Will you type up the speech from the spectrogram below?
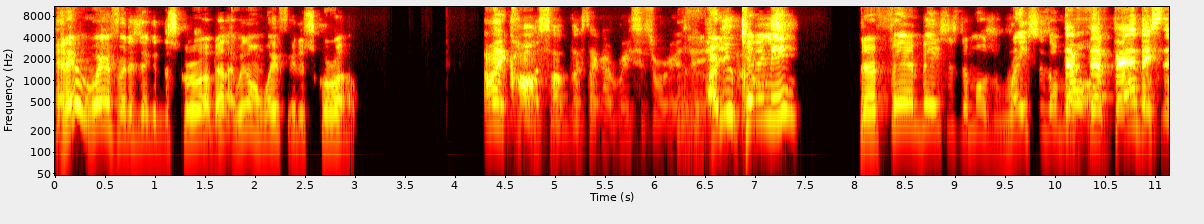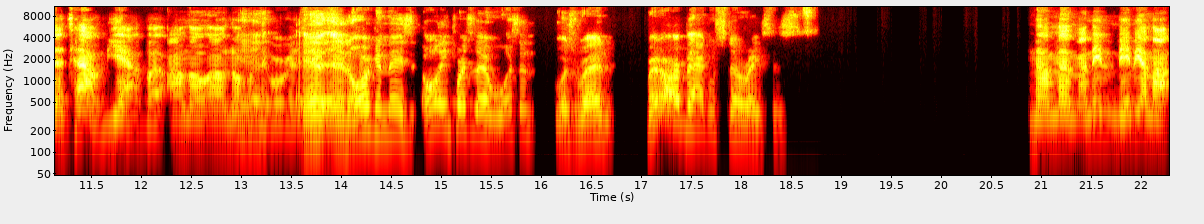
And they were waiting for this nigga to screw up. They're like, we're gonna wait for you to screw up. Oh, they call looks like a racist organization. Are you kidding me? Their fan base is the most racist of The, all. the fan base in the town, yeah, but I don't know. I don't know Yeah. the organization. And, and organization, only person that wasn't was Red. Red Auerbach was still racist. No, man, I- maybe maybe I'm not.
